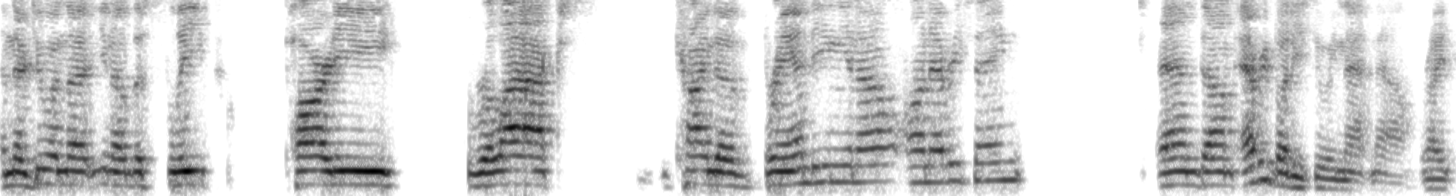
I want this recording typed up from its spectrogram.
and they're doing the you know the sleep party, relax kind of branding, you know, on everything. And um, everybody's doing that now, right?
